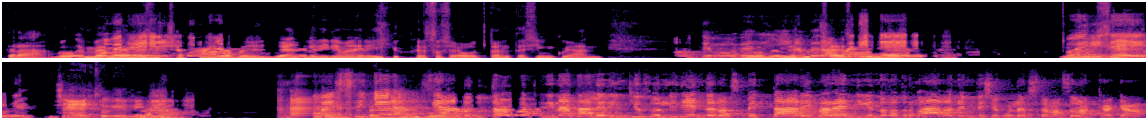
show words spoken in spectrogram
strano. Boh, mi è mai successo una cosa del genere di rimanere io. Adesso ho 85 anni. Non devo vedere, però voi ridete. Voi ridete. Certo che ridiamo. Eh, ma il signore anziano tutta la notte di Natale rinchiuso lì dentro ad aspettare i parenti che non lo trovavano, invece quello stava solo a cacà.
